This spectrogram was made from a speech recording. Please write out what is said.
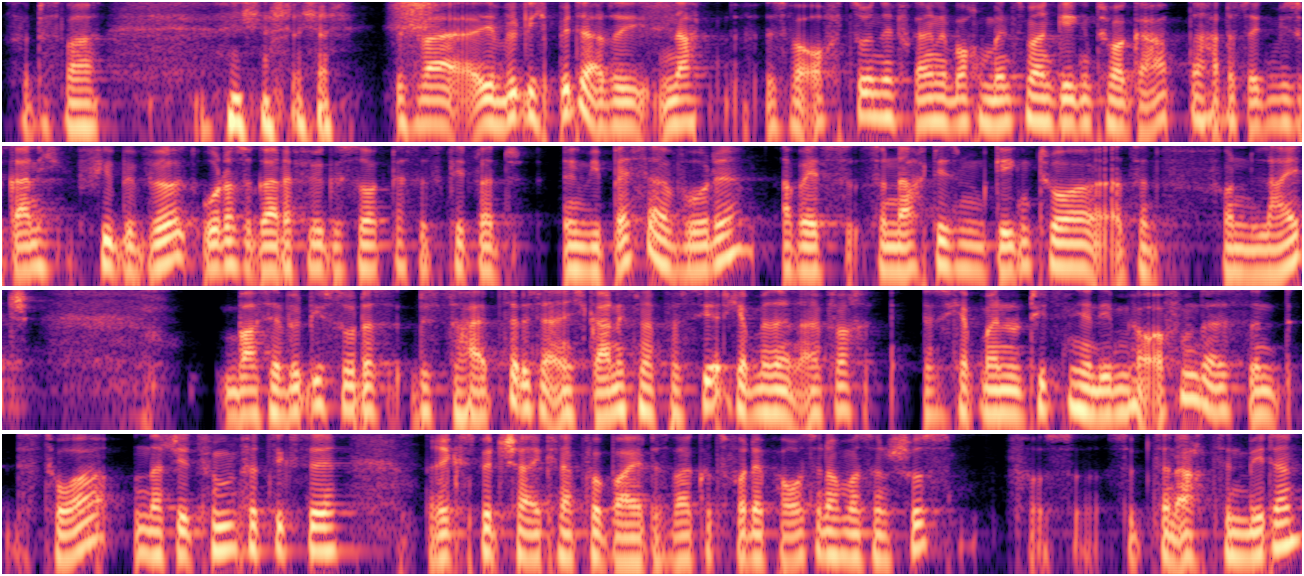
So, das war, das war wirklich bitter. Also nach, es war oft so in den vergangenen Wochen, wenn es mal ein Gegentor gab, dann hat das irgendwie so gar nicht viel bewirkt oder sogar dafür gesorgt, dass das Kleeblatt irgendwie besser wurde. Aber jetzt so nach diesem Gegentor, also von Leitsch, war es ja wirklich so, dass bis zur Halbzeit ist ja eigentlich gar nichts mehr passiert. Ich habe mir dann einfach, ich habe meine Notizen hier nebenher offen, da ist dann das Tor und da steht 45. Rex Bitschei knapp vorbei. Das war kurz vor der Pause nochmal so ein Schuss, vor so 17, 18 Metern.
